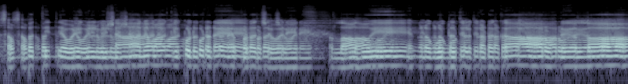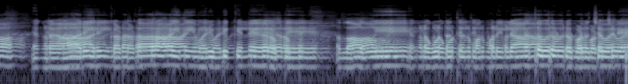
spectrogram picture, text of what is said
സമ്പത്തിന്റെ വഴികൾ വിശാലമാക്കി കൊടുക്കണേ പടച്ചവനെ. അല്ലാഹുവേ ഞങ്ങളുടെ കൂട്ടത്തിൽ കടക്കാറുണ്ട് അല്ലാ. ഞങ്ങളെ ആരെയും കടക്കാറായി നീ മരിപ്പിക്കല്ലേ റബ്ബേ? അല്ലാഹുവേ ഞങ്ങളുടെ കൂട്ടത്തിൽ മക്കളില്ലാത്തവരവരെ പടച്ചവനെ.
